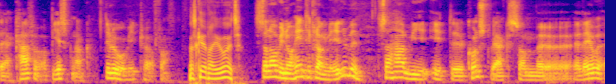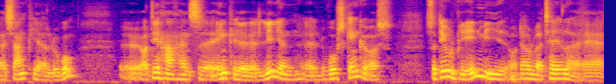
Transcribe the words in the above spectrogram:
der er kaffe og bjæsk nok. Det løber vi ikke tør for. Hvad sker der i øvrigt? Så når vi når hen til kl. 11, så har vi et øh, kunstværk, som øh, er lavet af Jean-Pierre Louveau. Øh, og det har hans øh, enke øh, Lilian øh, Louveau skænke os. Så det vil blive indviet, og der vil være taler af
